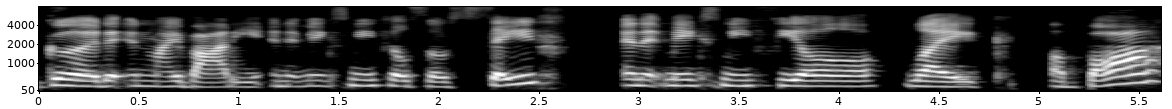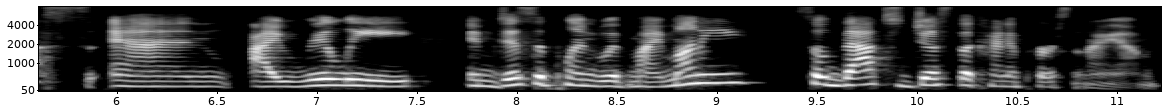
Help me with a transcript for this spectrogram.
good in my body and it makes me feel so safe and it makes me feel like a boss and I really am disciplined with my money. So that's just the kind of person I am.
